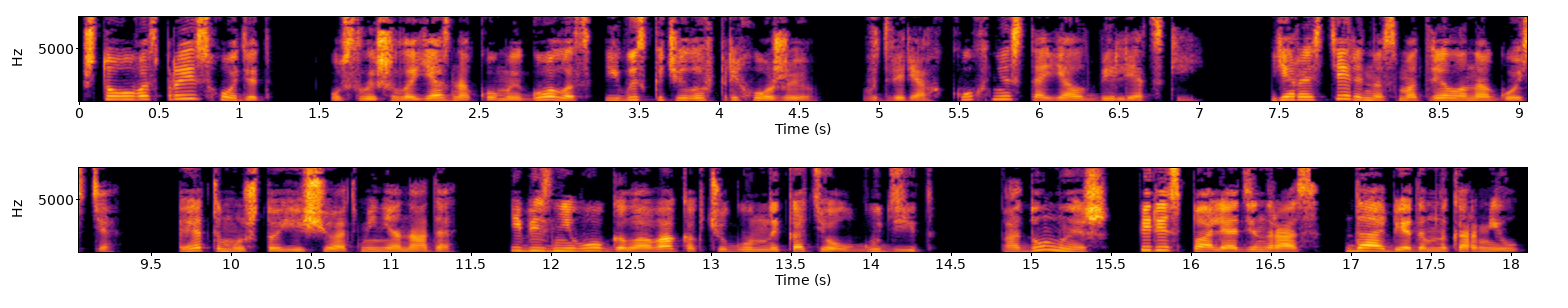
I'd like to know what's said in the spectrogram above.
Что у вас происходит? услышала я знакомый голос и выскочила в прихожую. В дверях кухни стоял Белецкий. Я растерянно смотрела на гостя. Этому что еще от меня надо? И без него голова, как чугунный котел, гудит. Подумаешь, переспали один раз, да обедом накормил.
